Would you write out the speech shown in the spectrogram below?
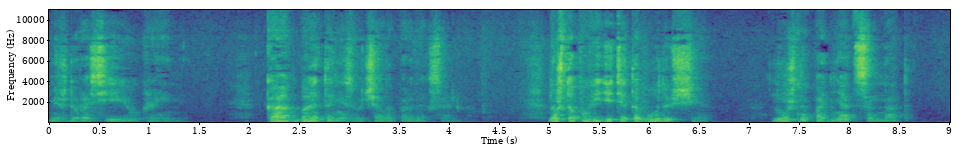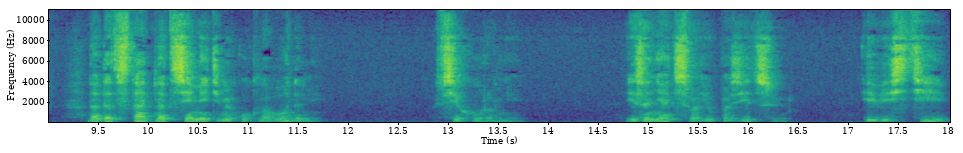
между Россией и Украиной. Как бы это ни звучало парадоксально. Но чтобы увидеть это будущее, нужно подняться над. Надо встать над всеми этими кукловодами всех уровней и занять свою позицию и вести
